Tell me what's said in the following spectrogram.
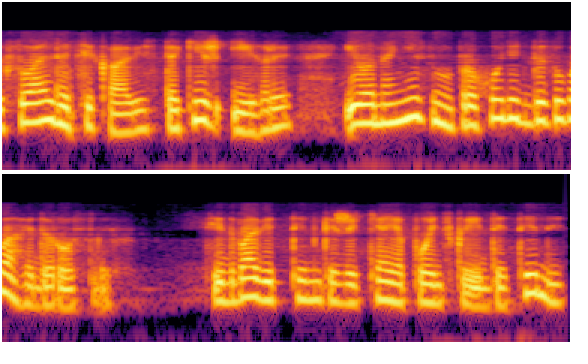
Сексуальна цікавість, такі ж ігри і онанізм проходять без уваги дорослих. Ці два відтинки життя японської дитини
